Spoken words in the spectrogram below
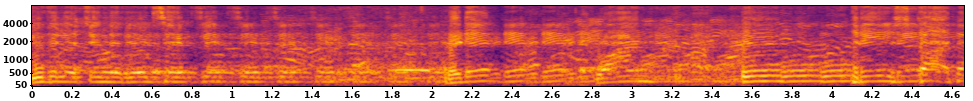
యూతులు వచ్చింది road side ready one two three start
